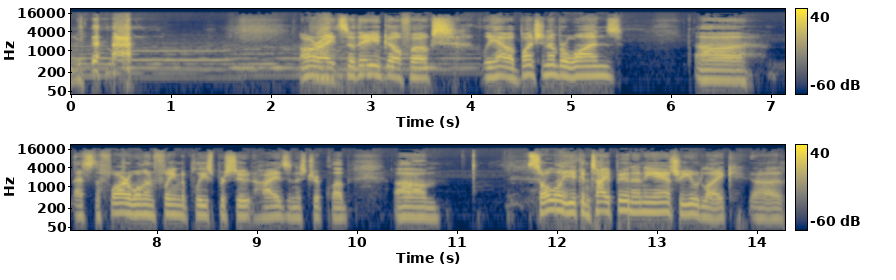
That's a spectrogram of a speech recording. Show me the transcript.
all right. So there you go, folks. We have a bunch of number ones. Uh, that's the Florida woman fleeing the police pursuit, hides in a strip club. Um, Solo, you can type in any answer you would like. Uh,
